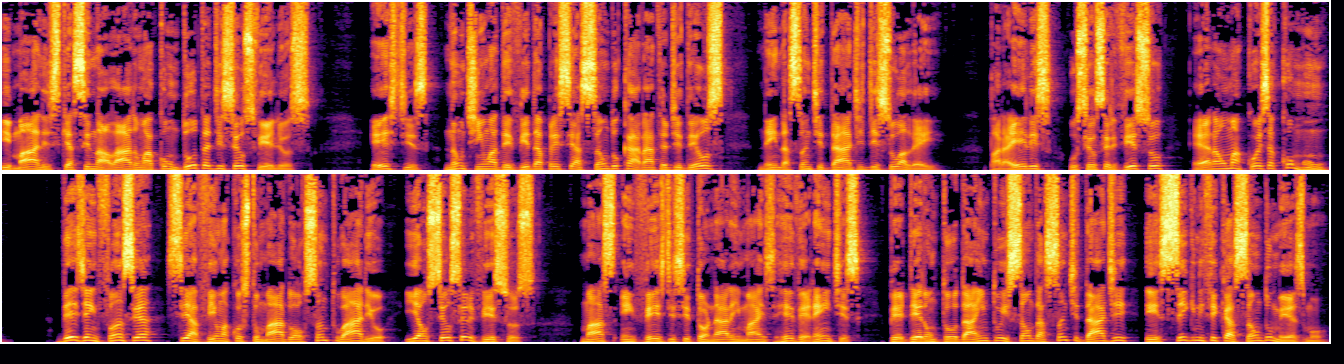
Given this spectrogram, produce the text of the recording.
e males que assinalaram a conduta de seus filhos. Estes não tinham a devida apreciação do caráter de Deus, nem da santidade de sua lei. Para eles, o seu serviço era uma coisa comum. Desde a infância se haviam acostumado ao santuário e aos seus serviços, mas, em vez de se tornarem mais reverentes, perderam toda a intuição da santidade e significação do mesmo.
